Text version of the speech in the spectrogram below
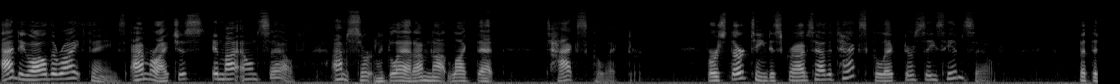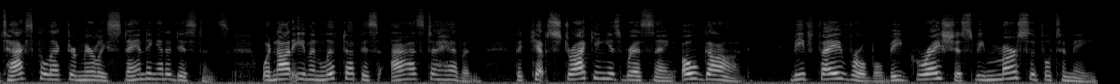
I do all the right things. I'm righteous in my own self. I'm certainly glad I'm not like that tax collector. Verse 13 describes how the tax collector sees himself. But the tax collector, merely standing at a distance, would not even lift up his eyes to heaven, but kept striking his breast, saying, O God, be favorable, be gracious, be merciful to me,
